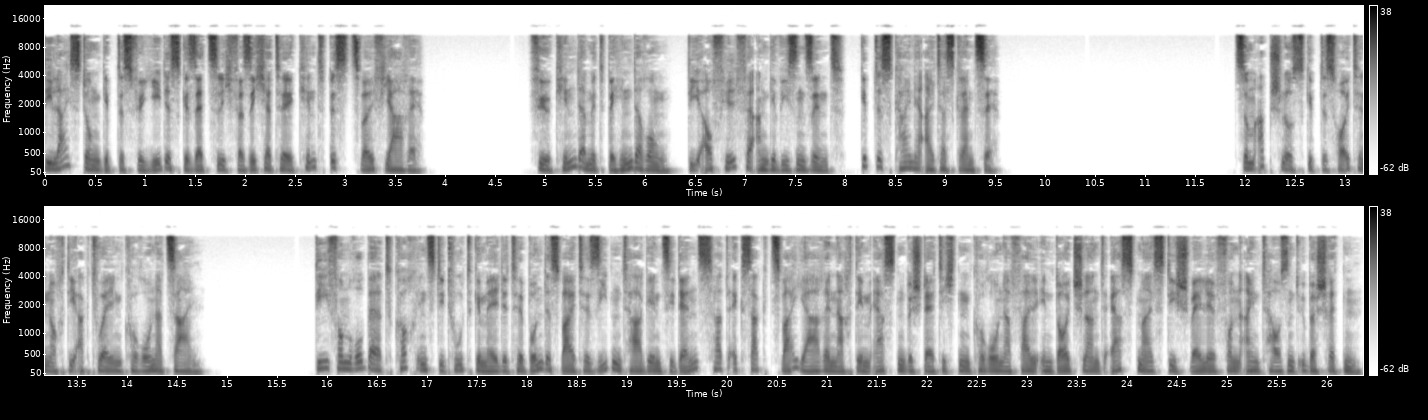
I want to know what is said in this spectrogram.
Die Leistung gibt es für jedes gesetzlich versicherte Kind bis zwölf Jahre. Für Kinder mit Behinderung, die auf Hilfe angewiesen sind, gibt es keine Altersgrenze. Zum Abschluss gibt es heute noch die aktuellen Corona-Zahlen. Die vom Robert Koch Institut gemeldete bundesweite 7-Tage-Inzidenz hat exakt zwei Jahre nach dem ersten bestätigten Corona-Fall in Deutschland erstmals die Schwelle von 1000 überschritten.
